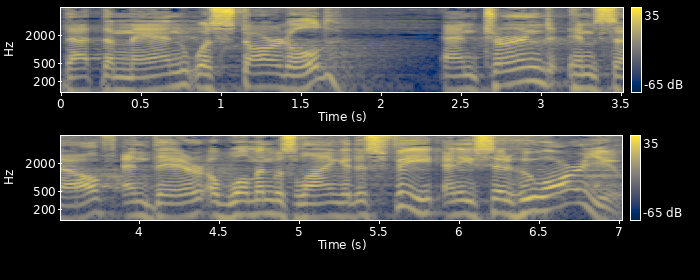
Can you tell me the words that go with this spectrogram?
that the man was startled and turned himself, and there a woman was lying at his feet, and he said, Who are you?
